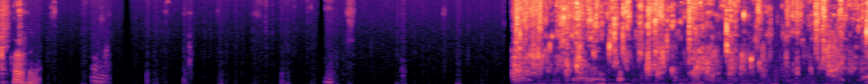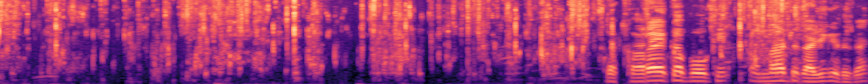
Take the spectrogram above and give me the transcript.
കുഴപ്പമില്ല കറയൊക്കെ പോക്കി നന്നായിട്ട് കഴുകിയെടുക്കാൻ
